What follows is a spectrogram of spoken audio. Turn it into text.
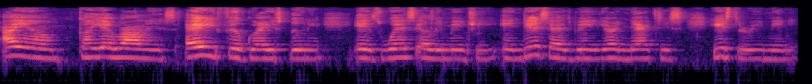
I am Kanye Rollins, a fifth grade student at West Elementary, and this has been your Natchez History Minute.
